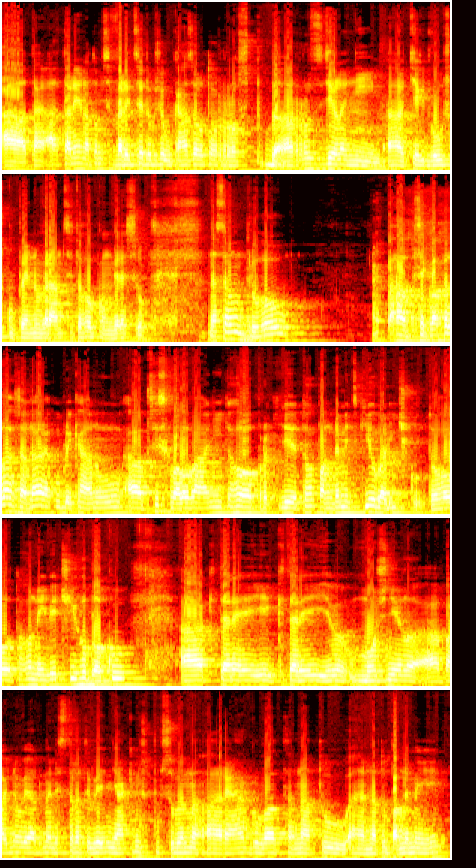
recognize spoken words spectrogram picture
A, ta, a tady na tom se velice dobře ukázalo to roz, rozdělení těch dvou skupin v rámci toho kongresu. Na stranu druhou a překvapila řada republikánů při schvalování toho, proti, toho pandemického balíčku, toho, toho největšího bloku, který, který umožnil Bidenově administrativě nějakým způsobem reagovat na tu, na tu pandemii.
